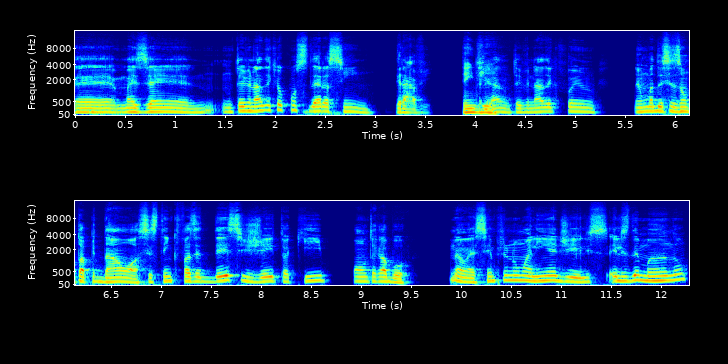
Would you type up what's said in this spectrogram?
é, mas é, não teve nada que eu considero, assim, grave. Tá Entendi. Tá não teve nada que foi nenhuma decisão top-down, ó, vocês têm que fazer desse jeito aqui, ponto, acabou. Não, é sempre numa linha de eles, eles demandam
